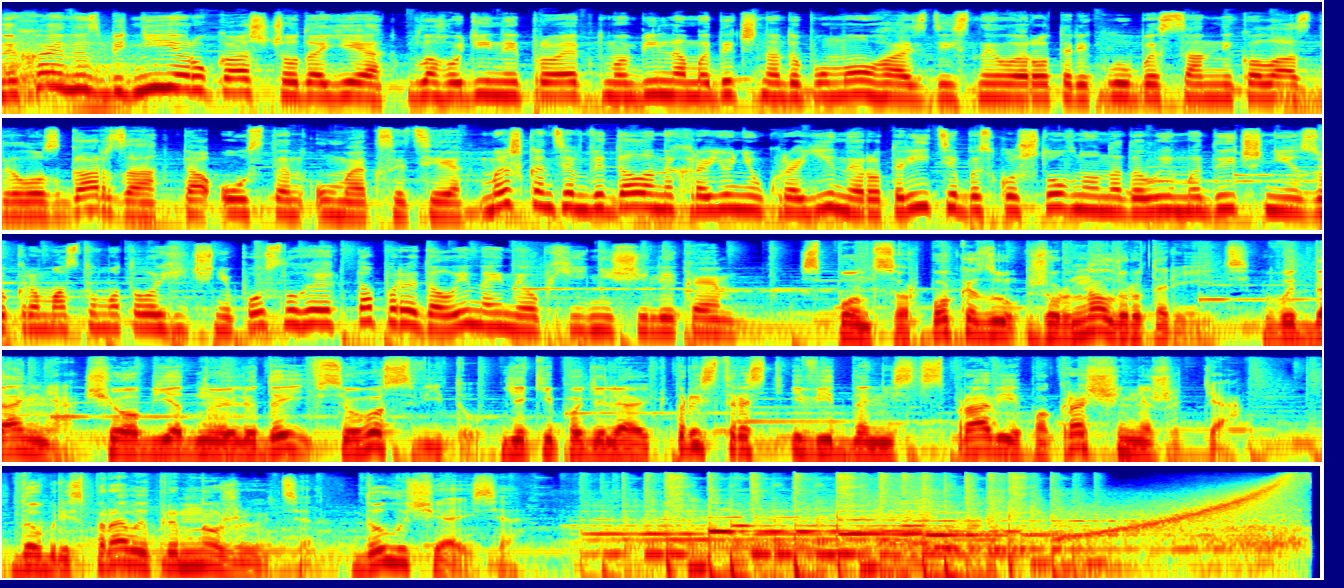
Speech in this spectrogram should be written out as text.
Нехай не збідніє рука, що дає. Благодійний проект Мобільна медична допомога здійснили ротарі клуби Сан Ніколас де Лос Гарза та Остен у Мексиці. Мешканцям віддалених районів країни ротарійці безкоштовно надали медичні, зокрема стоматологічні послуги, та передали найнеобхідніші ліки. Спонсор показу журнал Ротарієць, видання, що об'єднує людей всього світу, які поділяють пристрасть і відданість справі покращення життя. Добрі справи примножуються. Долучайся.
